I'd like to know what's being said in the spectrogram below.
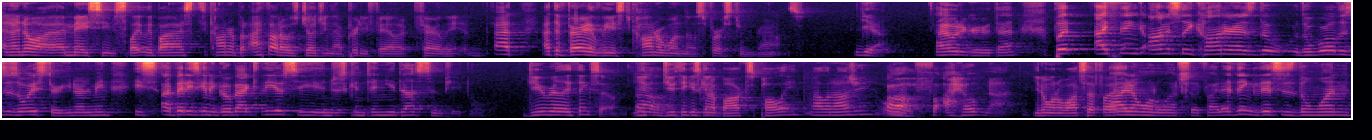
And I know I may seem slightly biased to Conor, but I thought I was judging that pretty fair, fairly. At, at the very least, Conor won those first three rounds. Yeah, I would agree with that. But I think honestly, Conor as the the world is his oyster. You know what I mean? He's. I bet he's gonna go back to the UFC and just continue dusting people. Do you really think so? You, Oh. Do you think he's going to box Paulie Malignaggi? Or Oh, f- I hope not. You don't want to watch that fight? I don't want to watch that fight. I think this is the one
